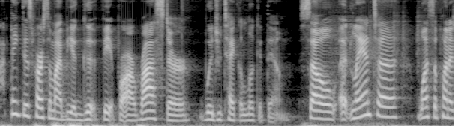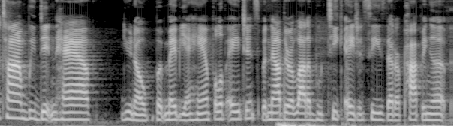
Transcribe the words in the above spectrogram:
I think this person might be a good fit for our roster. Would you take a look at them?" So Atlanta, once upon a time, we didn't have you know, but maybe a handful of agents. But now there are a lot of boutique agencies that are popping up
